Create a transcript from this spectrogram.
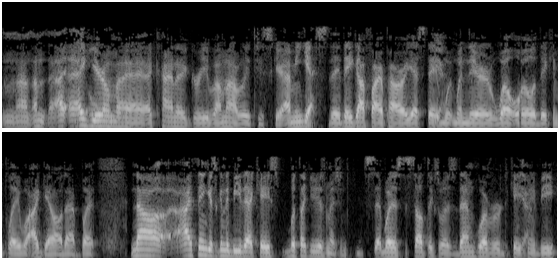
I'm, I'm, I, I hear them. I, I kind of agree, but I'm not really too scared. I mean, yes, they they got firepower. Yes, they Yeah. when, when they're well oiled, they can play. Well, I get all that, but no, I think it's going to be that case. But like you just mentioned, whether it's the Celtics, whether it's them, whoever the case may be,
